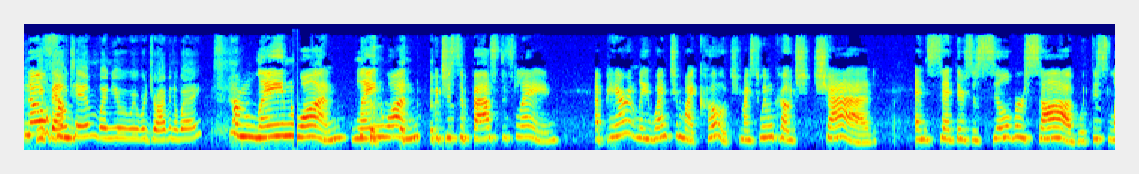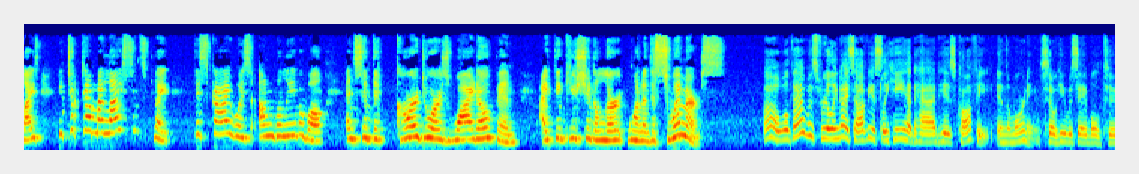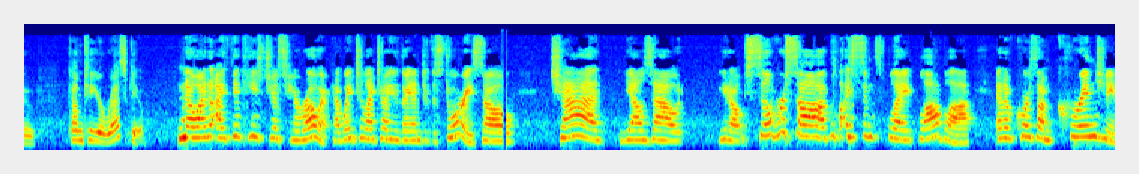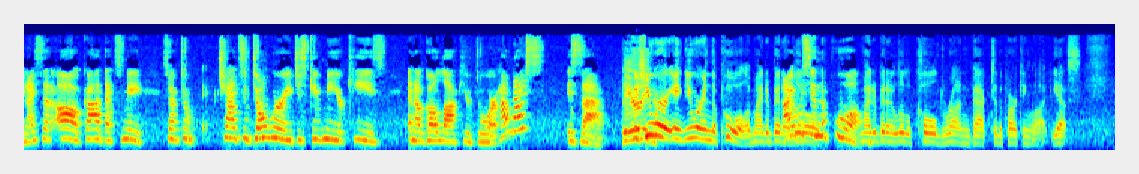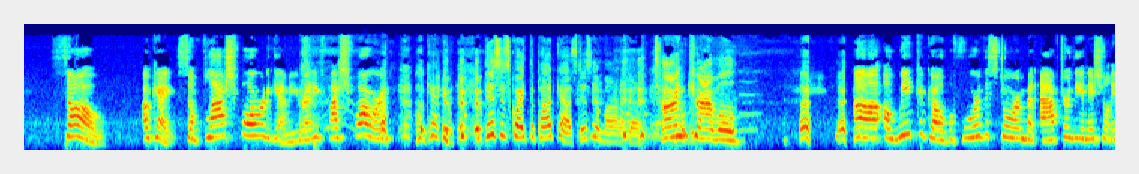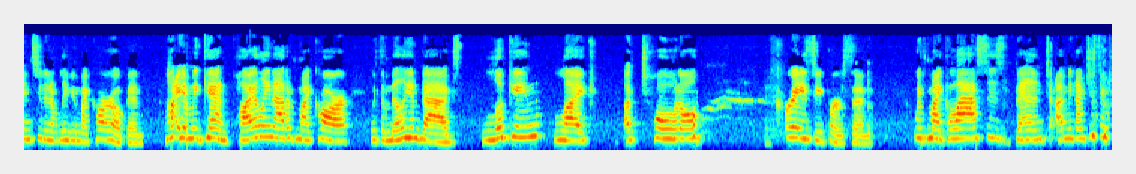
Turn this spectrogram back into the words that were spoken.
No, you found from, him when you we were driving away. from lane one, lane one, which is the fastest lane. Apparently, went to my coach, my swim coach Chad, and said, "There's a silver Saab with this license." He took down my license plate. This guy was unbelievable, and said the car door is wide open. I think you should alert one of the swimmers. Oh well, that was really nice. Obviously, he had had his coffee in the morning, so he was able to come to your rescue. No, I, I think he's just heroic. I wait till I tell you the end of the story. So Chad yells out, you know, silver Saab, license plate, blah, blah. And of course, I'm cringing. I said, Oh, God, that's me. So after Chad said, Don't worry, just give me your keys and I'll go lock your door. How nice is that? Because you nice. were in, you were in the pool. It might have been. I I was in the pool. Might have been a little cold run back to the parking lot. Yes. So, okay, so flash forward again. Are you ready? Flash forward. Okay. this is quite the podcast, isn't it, Monica? time travel. Uh, a week ago, before the storm, but after the initial incident of leaving my car open, I am again piling out of my car with a million bags, looking like a total crazy person with my glasses bent. I mean, I just, you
